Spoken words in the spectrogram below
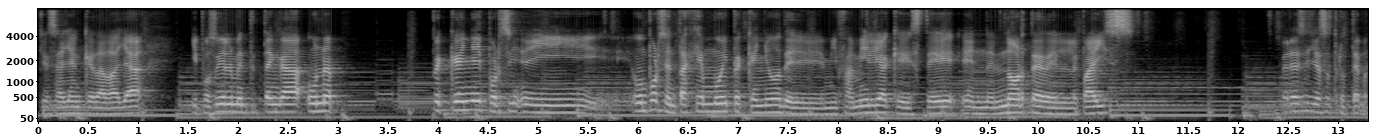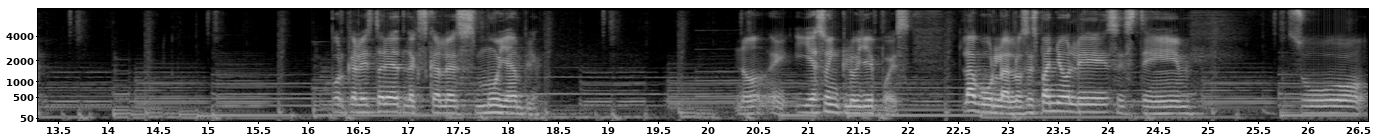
que se hayan quedado allá y posiblemente tenga una pequeña y, por, y un porcentaje muy pequeño de mi familia que esté en el norte del país. Pero ese ya es otro tema. Porque la historia de Tlaxcala es muy amplia. ¿No? E, y eso incluye pues la burla a los españoles, este su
